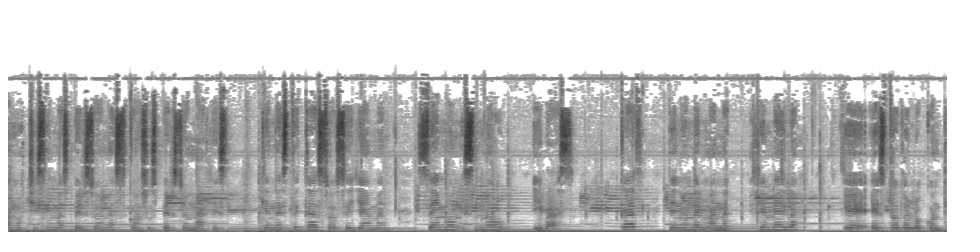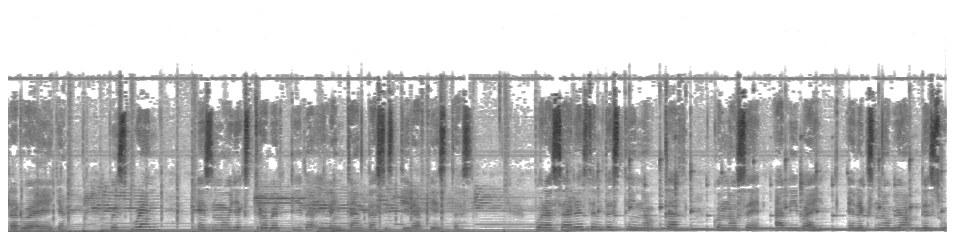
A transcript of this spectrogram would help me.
a muchísimas personas con sus personajes, que en este caso se llaman Simon Snow y Bass. Kat tiene una hermana gemela que es todo lo contrario a ella, pues Gwen es muy extrovertida y le encanta asistir a fiestas. Por azares del destino, Kath conoce a Levi, el exnovio de su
